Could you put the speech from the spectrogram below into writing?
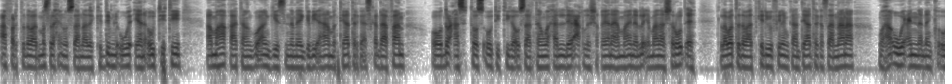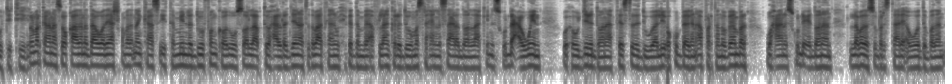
afar toddobaad masrax inuu saarnaado kadibna uu wiciyaan o t t ama ha qaataan go'aan geesinama ee gebi ahaanba tiyaatarka iska dhaafaan oo dabcan si toos o t t-ga u saartaan. Waxaa laleeyahy caqli shaqeynaya ama inay la imaadaan sharuud ah laba toddobaad keliyu filimkan tiyaatarka saarnaana waxaan u wecinna dhanka o t t-ga markaana soo qaadana daawadayaasha qamada dhankaas iyo tamiin la duwo fankooda uu soo laabtay waxaa la rajeynaya toddobaadkan wixii ka dambeeya aflaan kala duwo masrax in la saari doono laakiin isku dhaca weyn wuxuu jiri doonaa feestada diwaali oo ku beegan afarta novembar waxaana isku dhici doonaan labada superstar ee awooda badan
